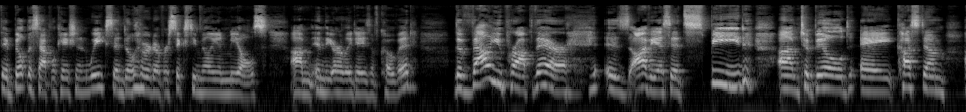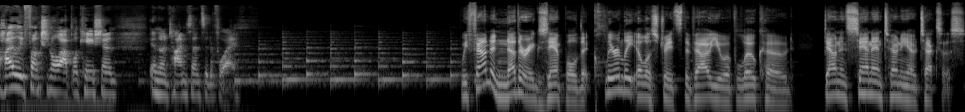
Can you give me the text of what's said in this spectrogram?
They built this application in weeks and delivered over 60 million meals um, in the early days of COVID the value prop there is obvious. It's speed um, to build a custom, highly functional application in a time sensitive way. We found another example that clearly illustrates the value of low code down in San Antonio, Texas.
